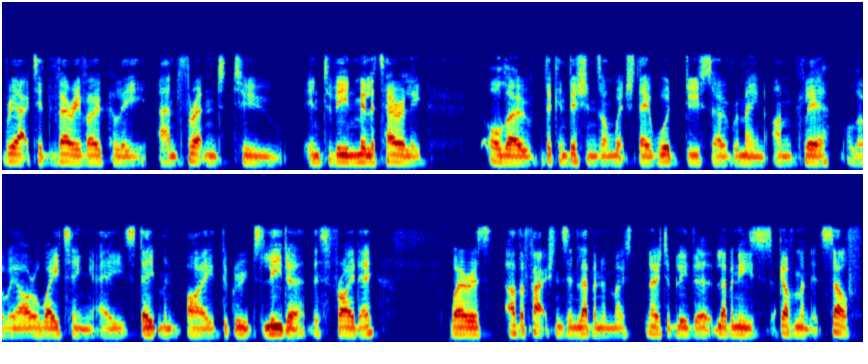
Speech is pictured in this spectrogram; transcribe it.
reacted very vocally and threatened to intervene militarily, although the conditions on which they would do so remain unclear, although we are awaiting a statement by the group's leader this Friday. Whereas other factions in Lebanon, most notably the Lebanese government itself,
